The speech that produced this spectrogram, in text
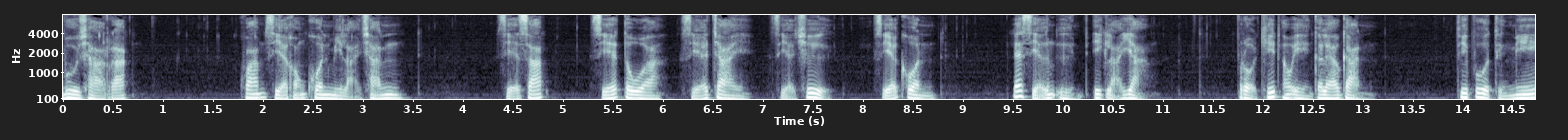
บูชารัก ความเสียของคนมีหลายชั้น เสียทรัพย์ เสียตัว เสียใจ เสียชื่อ เสียคน และเสียอื่นๆ อีกหลายอย่าง โปรดคิดเอาเองก็แล้วกัน ที่พูดถึงนี้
